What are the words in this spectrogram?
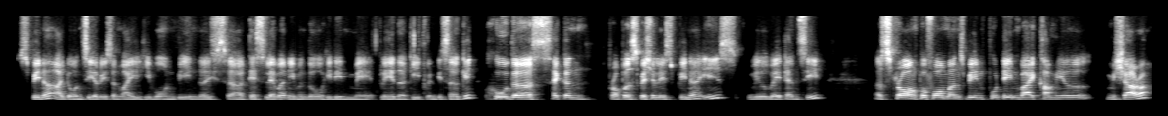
spinner. I don't see a reason why he won't be in this uh, Test 11, even though he didn't may play the T20 circuit. Who the second proper specialist spinner is, we'll wait and see. A strong performance being put in by Kamil Mishara.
